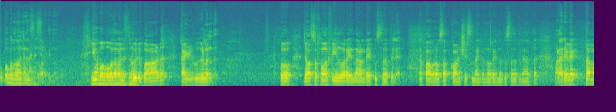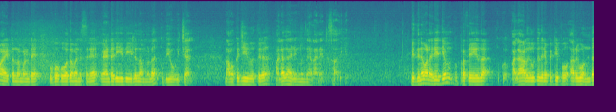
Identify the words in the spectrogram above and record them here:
ഉപബോധ മനസ്സ് എന്ന് പറയുന്നത്. ഈ ഉപബോധ മനസ്സിന് ഒരുപാട് കഴിവുകളുണ്ട്. ഇപ്പോൾ ജോസഫ് മർഫി എന്ന് പറയുന്ന ആളുടെ പുസ്തകത്തിൽ the power of subconscious mind എന്ന് പറയുന്ന പുസ്തകത്തിനകത്ത് വളരെ വ്യക്തമായിട്ട് നമ്മളുടെ ഉപബോധ മനസ്സിനെ വേണ്ട രീതിയിൽ നമ്മൾ ഉപയോഗിച്ചാൽ നമുക്ക് ജീവിതത്തിൽ പല കാര്യങ്ങളും നേടാനായിട്ട് സാധിക്കും. ഇതിന് വളരെയധികം പ്രത്യേകത പല ആളുകൾക്ക് ഇതിനെപ്പറ്റി ഇപ്പോൾ അറിവുണ്ട്.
